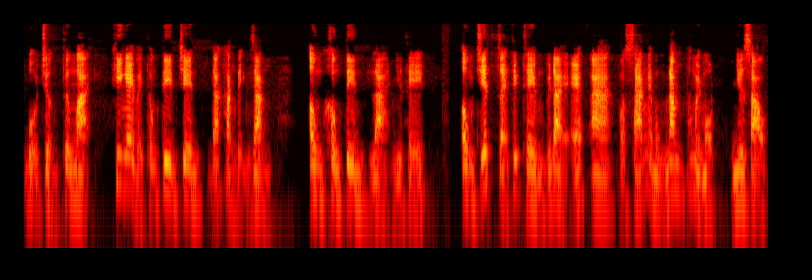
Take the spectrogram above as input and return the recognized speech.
Bộ trưởng Thương mại, khi nghe về thông tin trên đã khẳng định rằng ông không tin là như thế Ông Chiết giải thích thêm với đài FA vào sáng ngày 5 tháng 11 như sau.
